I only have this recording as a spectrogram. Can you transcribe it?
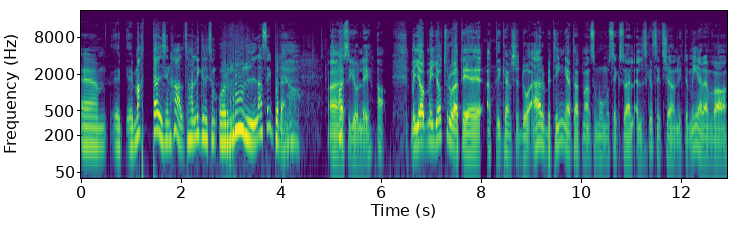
ehm, eh, matta i sin hals, så han ligger liksom och rullar sig på den. Ja, är så gullig. Ja. Men, jag, men jag tror att det, att det kanske då är betingat att man som homosexuell älskar sitt kön lite mer än vad,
